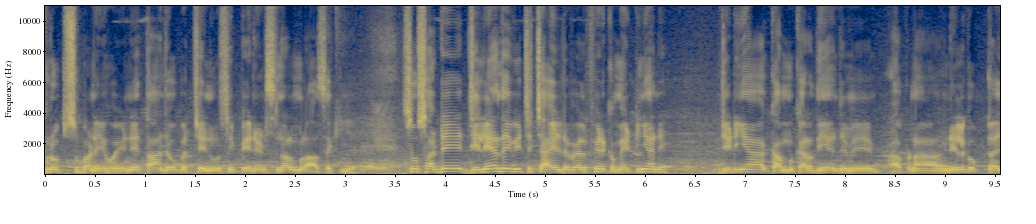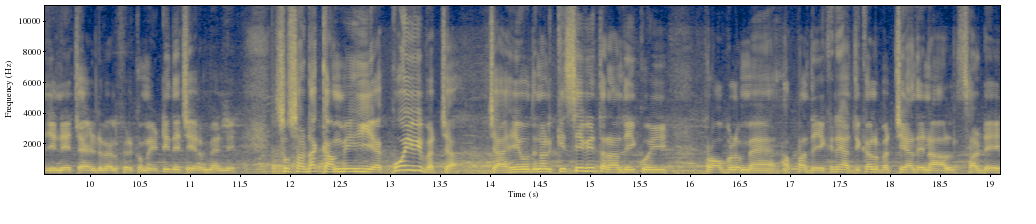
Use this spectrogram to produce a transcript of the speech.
ਗਰੁੱਪਸ ਬਣੇ ਹੋਏ ਨੇ, ਤਾਂ ਜੋ ਬੱਚੇ ਨੂੰ ਅਸੀਂ ਪੇਰੈਂਟਸ ਨਾਲ ਮਿਲਾ ਸਕੀਏ। ਸੋ ਸਾਡੇ ਜ਼ਿਲ੍ਹਿਆਂ ਦੇ ਵਿੱਚ ਚਾਈਲਡ ਵੈਲਫੇਅਰ ਕਮੇਟੀਆਂ ਨੇ, ਜਿਹੜੀਆਂ ਕੰਮ ਕਰਦੀਆਂ, ਜਿਵੇਂ ਆਪਣਾ ਨਿਲ ਗੁਪਤਾ ਜੀ ਨੇ ਚਾਈਲਡ ਵੈਲਫੇਅਰ ਕਮੇਟੀ ਦੇ ਚੇਅਰਮੈਨ ਨੇ। ਸੋ ਸਾਡਾ ਕੰਮ ਇਹੀ ਹੈ ਕੋਈ ਵੀ ਬੱਚਾ, ਚਾਹੇ ਉਹਦੇ ਨਾਲ ਕਿਸੇ ਵੀ ਤਰ੍ਹਾਂ ਦੀ ਕੋਈ ਪ੍ਰੋਬਲਮ ਹੈ। ਆਪਾਂ ਦੇਖ ਰਹੇ ਹਾਂ ਅੱਜ ਕੱਲ ਬੱਚਿਆਂ ਦੇ ਨਾਲ ਸਾਡੇ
